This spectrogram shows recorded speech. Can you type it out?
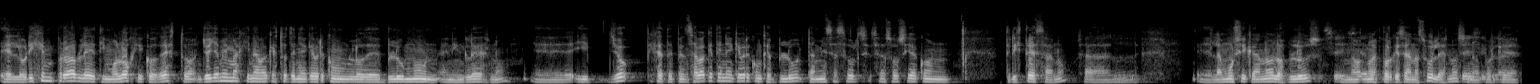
el origen probable etimológico de esto, yo ya me imaginaba que esto tenía que ver con lo de Blue Moon en inglés, ¿no? Eh, y yo, fíjate, pensaba que tenía que ver con que Blue también se, aso- se asocia con tristeza, ¿no? O sea, el- eh, la música, ¿no? Los blues, Sí, no, no es porque sean azules, ¿no? Sí, Sino sí, porque claro.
